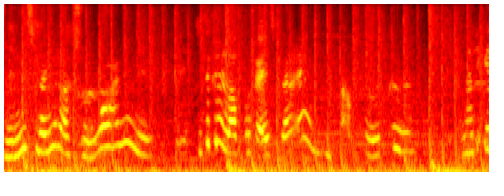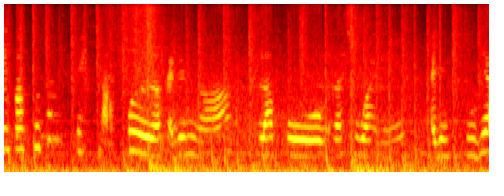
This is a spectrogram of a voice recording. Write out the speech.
Ini sebenarnya rasuah ni. Kita kena lapor kat SPRM. Tak apa ke? Nanti kan apa-apa kan? Eh, tak apa. Akak dengar lapor rasuah ni. Identiti dia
